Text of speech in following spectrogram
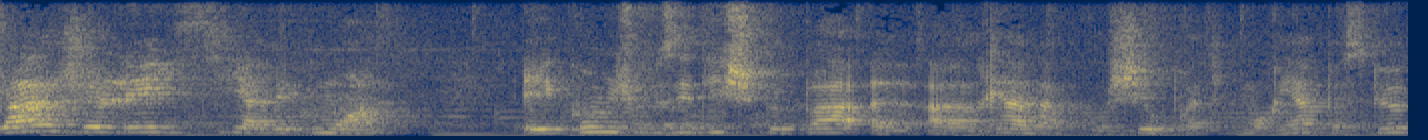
là je l'ai ici avec moi. Et comme je vous ai dit, je peux pas euh, rien accrocher ou pratiquement rien parce que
